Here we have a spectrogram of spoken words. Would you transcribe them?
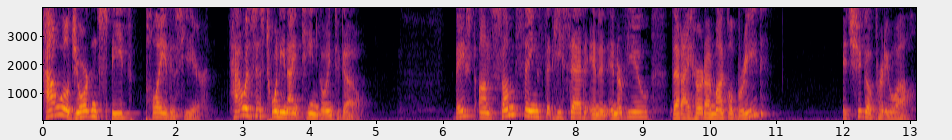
How will Jordan Spieth play this year? How is his 2019 going to go? Based on some things that he said in an interview that I heard on Michael Breed, it should go pretty well.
